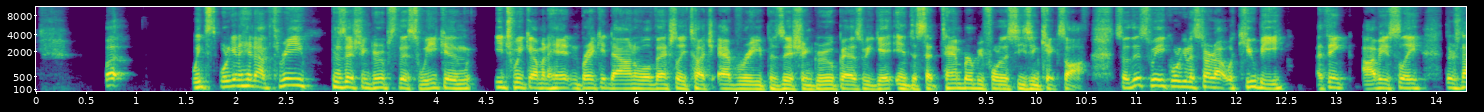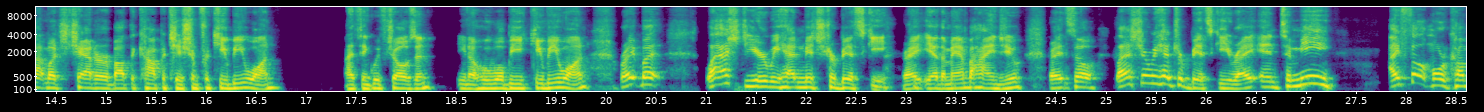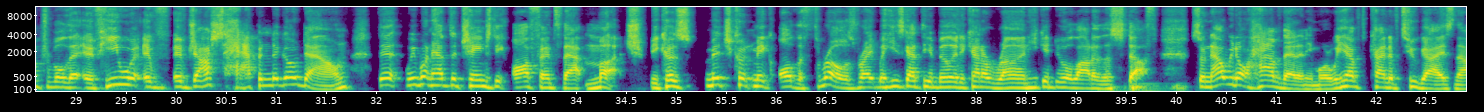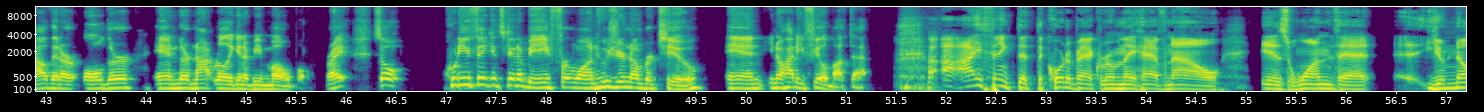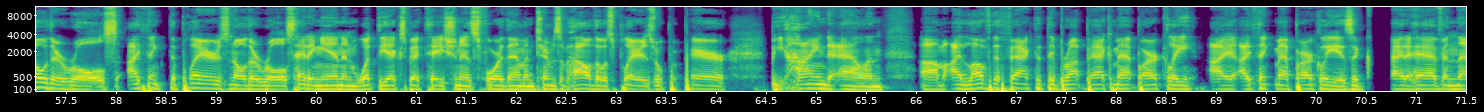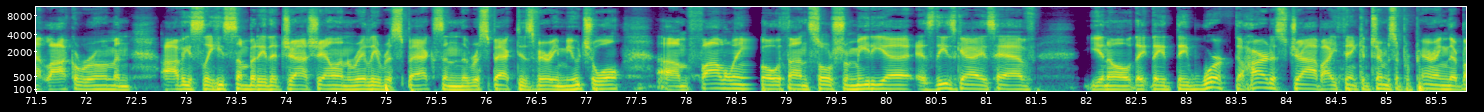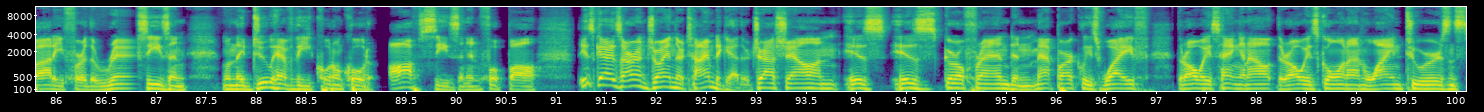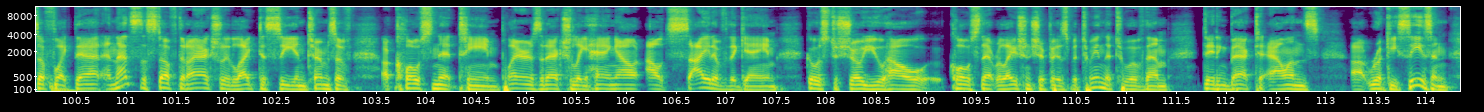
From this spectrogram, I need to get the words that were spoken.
but we, we're going to hit on three position groups this week and each week I'm going to hit and break it down. And we'll eventually touch every position group as we get into September before the season kicks off. So this week we're going to start out with QB. I think obviously there's not much chatter about the competition for QB one. I think we've chosen, you know, who will be QB one, right? But last year we had Mitch Trubisky, right? Yeah, the man behind you, right? So last year we had Trubisky, right? And to me, I felt more comfortable that if he would, if if Josh happened to go down, that we wouldn't have to change the offense that much because Mitch couldn't make all the throws, right? But he's got the ability to kind of run. He could do a lot of the stuff. So now we don't have that anymore. We have kind of two guys now that are older and they're not really going to be mobile, right? So who do you think it's going to be for one? Who's your number two? And you know, how do you feel about that? I think that the quarterback room they have now is one that you know their roles. I think the players know their roles heading in and what the expectation is for them in terms of how those players will prepare behind Allen. Um, I love the fact that they brought back Matt Barkley. I, I think Matt Barkley is a guy to have in that locker room. And obviously, he's somebody that Josh Allen really respects, and the respect is very mutual. Um, following both on social media, as these guys have you know, they, they, they work the hardest job, I think, in terms of preparing their body for the rip season. When they do have the quote unquote off season in football, these guys are enjoying their time together. Josh Allen, his, his girlfriend and Matt Barkley's wife, they're always hanging out. They're always going on wine tours and stuff like that. And that's the stuff that I actually like to see in terms of a close knit team, players that actually hang out outside of the game goes to show you how close that relationship is between the two of them dating back to Allen's uh, rookie season.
